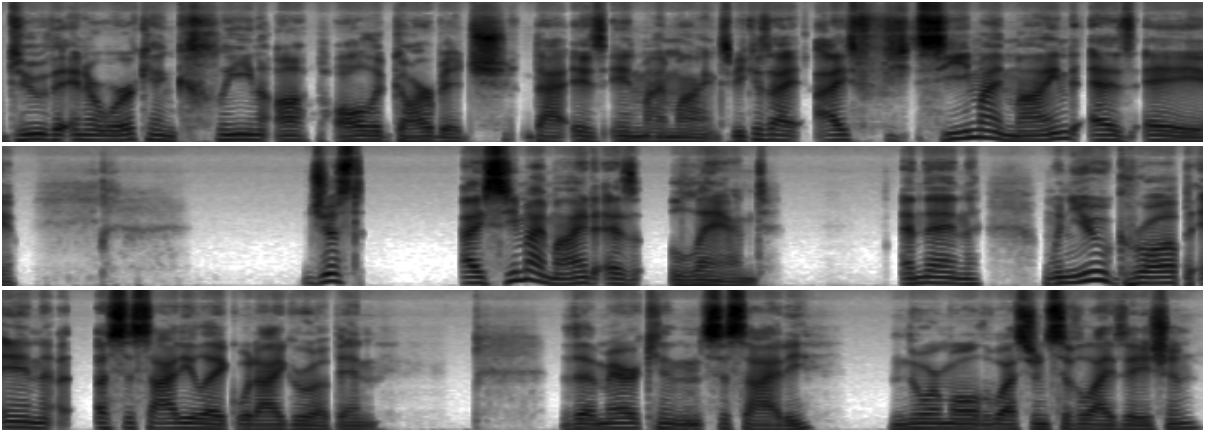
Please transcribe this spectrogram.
do the inner work and clean up all the garbage that is in my mm-hmm. mind. Because I I f- see my mind as a just I see my mind as land. And then when you grow up in a society like what I grew up in, the American mm-hmm. society, normal Western civilization,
